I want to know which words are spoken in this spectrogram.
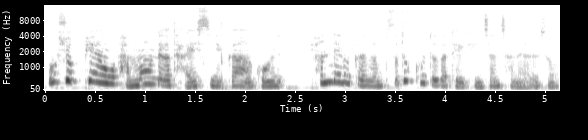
꼭 쇼핑하고 밥 먹는 데가 다 있으니까 거기 현대백화점 푸드코드가 되게 괜찮잖아요. 그래서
